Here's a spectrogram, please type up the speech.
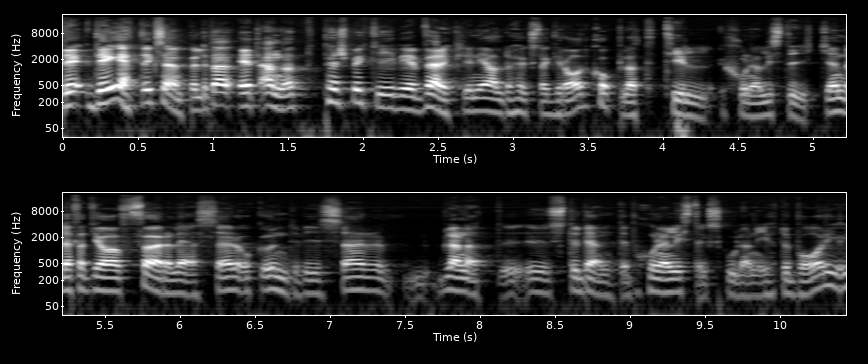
Det, det, är ett exempel. Ett, ett, annat perspektiv är verkligen i allra högsta grad kopplat till journalistiken. Därför att jag föreläser och undervisar bland annat eh, studenter på Journalisthögskolan i Göteborg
